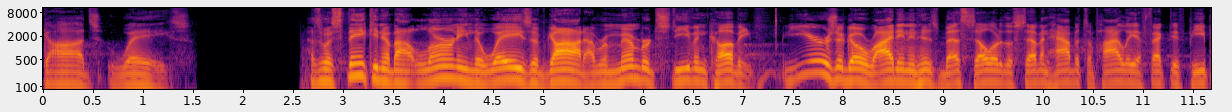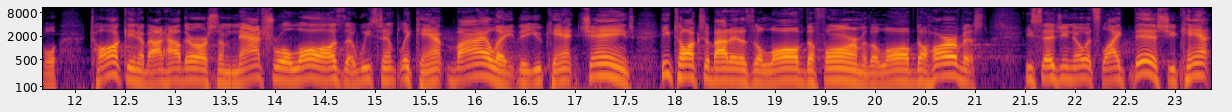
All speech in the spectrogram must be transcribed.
God's ways. As I was thinking about learning the ways of God, I remembered Stephen Covey years ago writing in his bestseller, The Seven Habits of Highly Effective People, talking about how there are some natural laws that we simply can't violate, that you can't change. He talks about it as the law of the farm or the law of the harvest. He says, you know, it's like this. You can't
